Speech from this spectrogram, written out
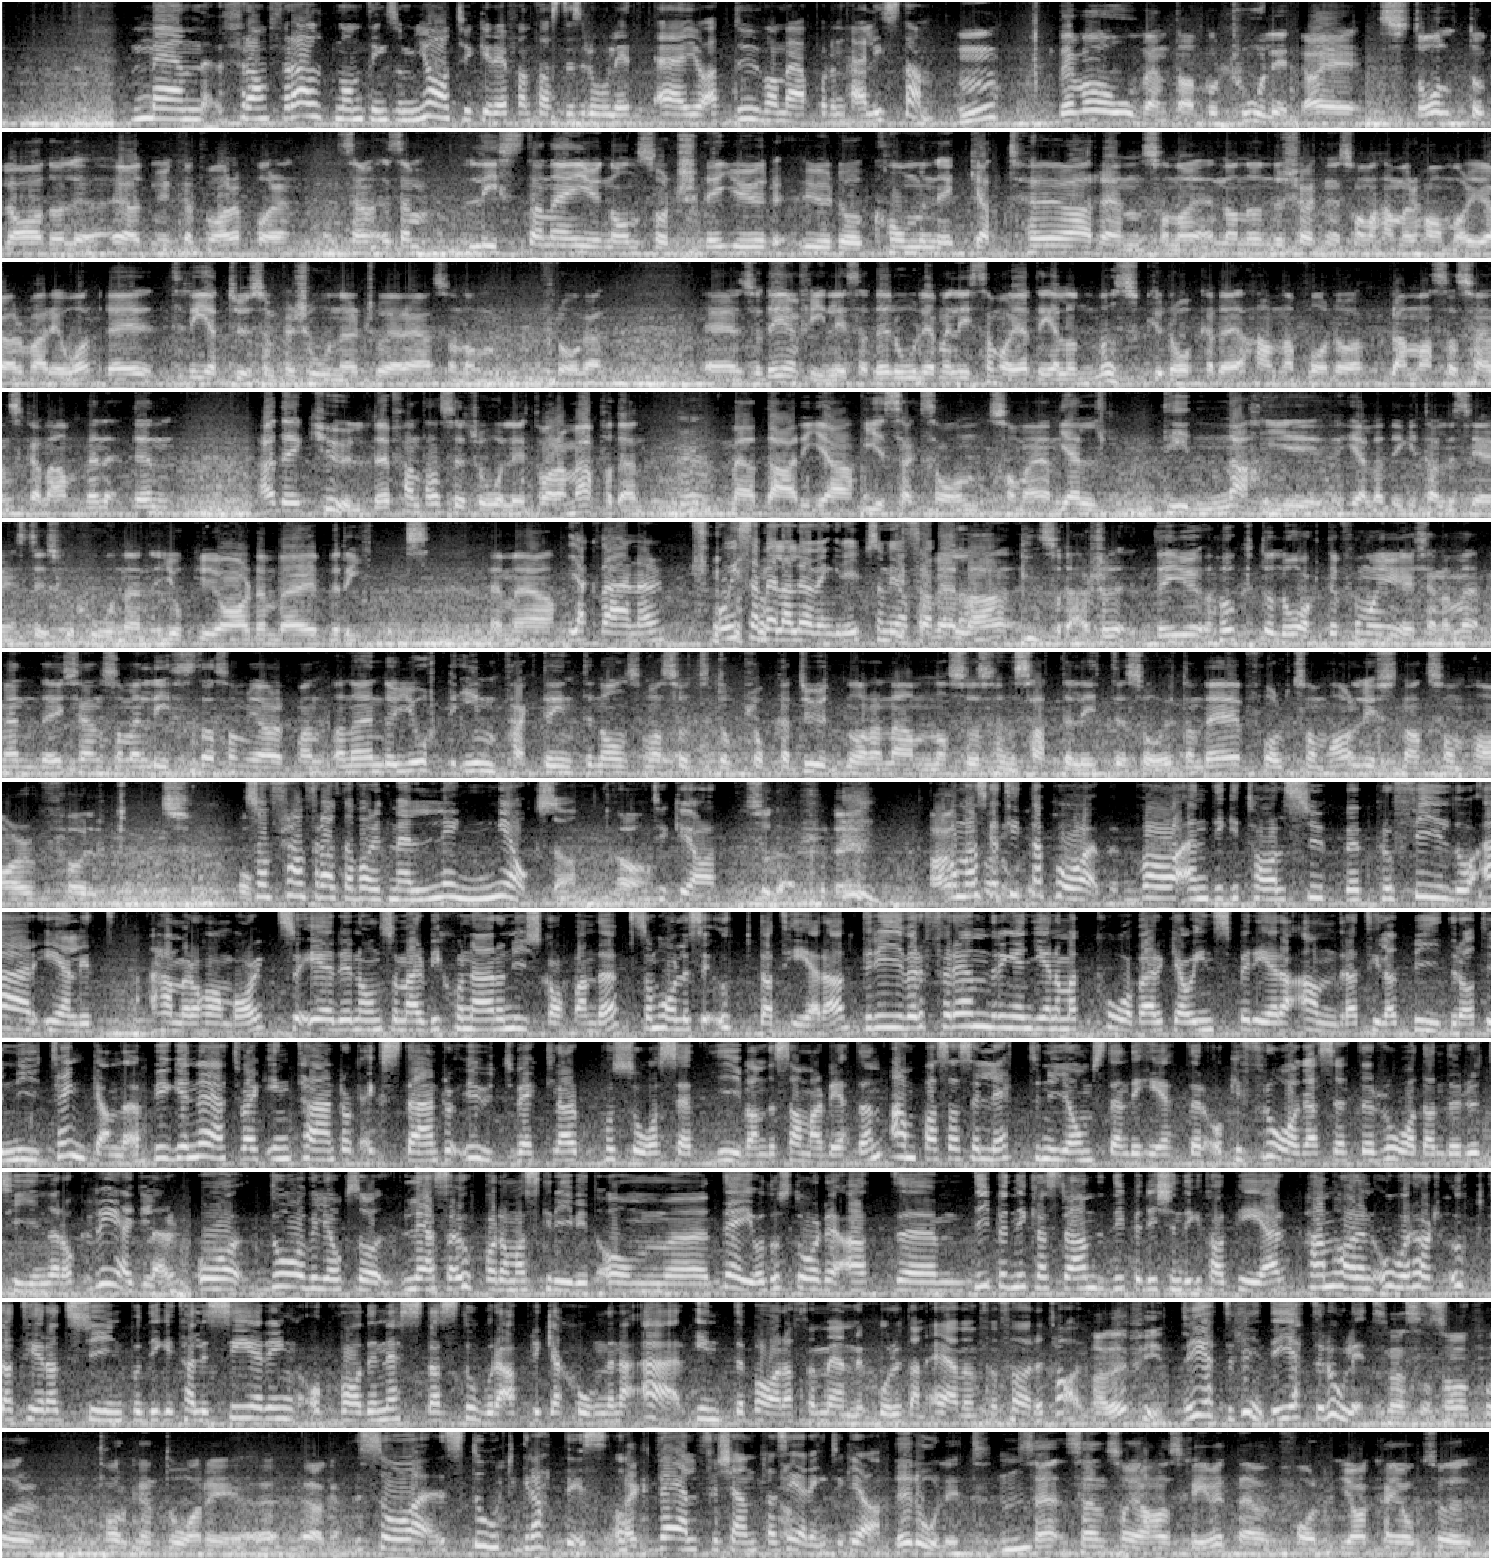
Men framförallt någonting som jag tycker är fantastiskt roligt är ju att du var med på den här listan. Mm, det var oväntat. Otroligt. Jag är stolt och glad och ödmjuk att vara på den. Sen, sen, listan är ju någon sorts... Det är ju ur, ur då kommunikatören, som någon, någon undersökning som Hammer Hamar gör varje år. Det är 3000 personer tror jag det är som de frågar. Eh, Så det är en fin lista. Det roliga med listan var ju att Elon Musk råkade hamna på då bland massa svenska namn. Men den, ja, det är kul. Det är fantastiskt roligt att vara med på den. Med Darja Isaksson som är en hjältinna i hela digitaliseringsdiskussionen. Jocke Jardenberg, Britt är med. Jack Werner och Isabella Löwengrip som vi har pratat om. Isabella, sådär. Så det är ju högt och lågt, det får man ju erkänna. Men, men det känns som en lista som gör att man, man har ändå gjort impact. Det är inte någon som har suttit och plockat ut några namn och så satt det lite så. Utan det är folk som har lyssnat, som har följt. Och, Som framförallt har varit med länge också, ja, tycker jag. sådär. Så det, Om man ska titta på vad en digital superprofil då är enligt Hammer och Hanborg så är det någon som är visionär och nyskapande, som håller sig uppdaterad, driver förändringen genom att påverka och inspirera andra till att bidra till nytänkande, bygger nätverk internt och externt och utvecklar på så sätt givande samarbeten, anpassar sig lätt till nya omständigheter och ifrågasätter rådande rutiner och regler. Och då vill jag också läsa upp vad de har skrivit om eh, dig och då står det att eh, Deeped Niklas Strand, Deep Edition Digital PR, han har en oerhört uppdaterad syn på digitalisering och vad de nästa stora applikationerna är. Inte bara för människor utan även för företag. Ja, det är fint. Det är jättefint, det är jätteroligt. Det är nästan som man får torka en tår i ö- ögat. Så stort grattis och Tack. välförtjänt placering tycker jag. Det är roligt. Mm. Sen, sen som jag har skrivit när folk... Jag kan ju också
